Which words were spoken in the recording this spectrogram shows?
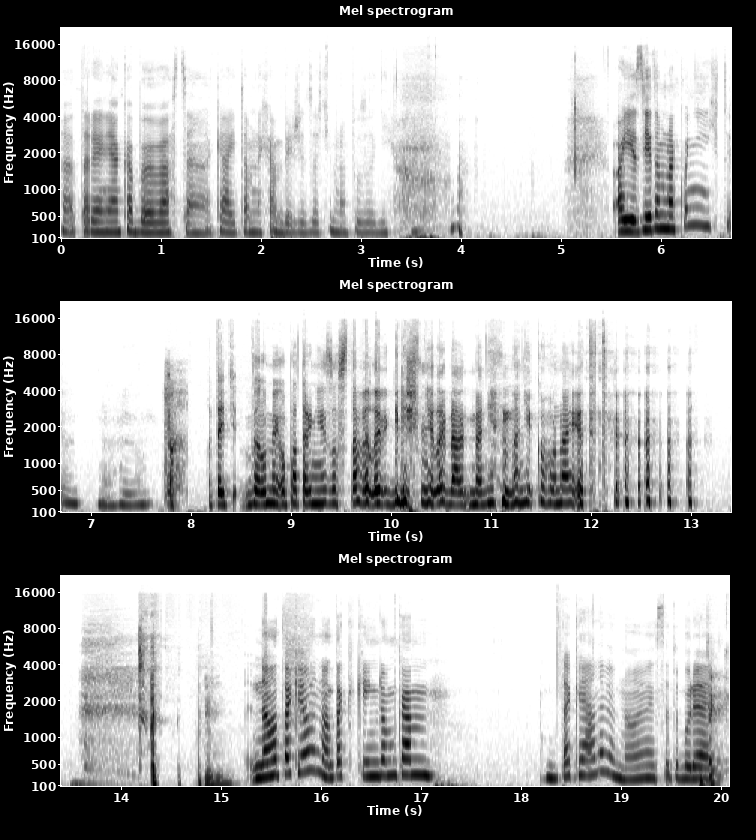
A tady je nějaká bojová scéna, já ji tam nechám běžet zatím na pozadí. A jezdí tam na koních, ty. No, jo. A teď velmi opatrně zastavili, když měli na, na, ně, na někoho najet. No tak jo, no tak Kingdom Come, tak já nevím, no, jestli to bude, tak...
